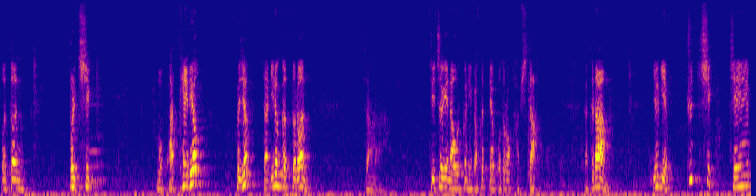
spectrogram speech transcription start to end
어떤 벌칙 뭐 과태료 그죠? 자 이런 것들은 자 뒤쪽에 나올 거니까 그때 보도록 합시다. 자 그다음 여기에 규칙 제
